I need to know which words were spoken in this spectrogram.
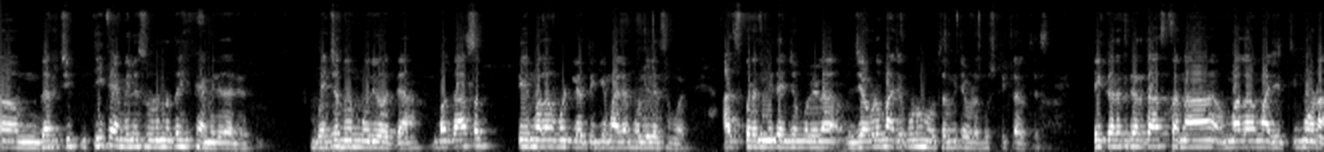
अं, घरची ती फॅमिली सोडून आता ही फॅमिली झाली होती. त्यांच्या दोन मुली होत्या. मग असं ते मला म्हटले होते की माझ्या मुलीला समोर आजपर्यंत मी त्यांच्या मुलीला जेवढं माझ्याकडून होतं मी तेवढ्या गोष्टी करतेस ते करत करत असताना मला माझी ती मोना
